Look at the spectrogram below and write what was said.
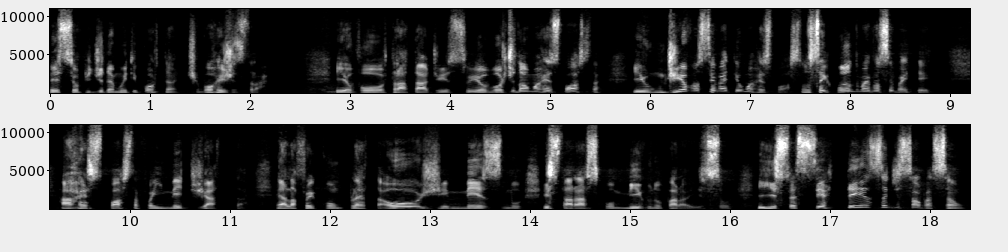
Esse seu pedido é muito importante, vou registrar e eu vou tratar disso e eu vou te dar uma resposta. E um dia você vai ter uma resposta. Não sei quando, mas você vai ter. A resposta foi imediata, ela foi completa. Hoje mesmo estarás comigo no paraíso. E isso é certeza de salvação.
